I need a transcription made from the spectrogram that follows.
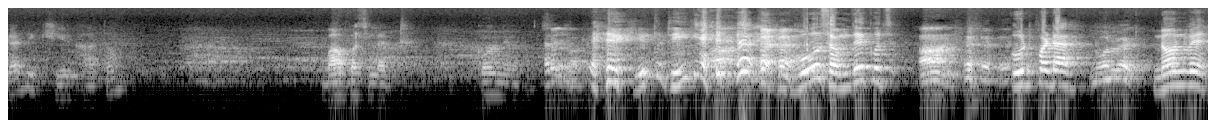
मैंने जी खीर खाता हूँ। वापस लट। कौन है अरे खीर तो ठीक हाँ, है वो समझे कुछ। हाँ। उठ पटा नॉन वेज नॉन वेज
